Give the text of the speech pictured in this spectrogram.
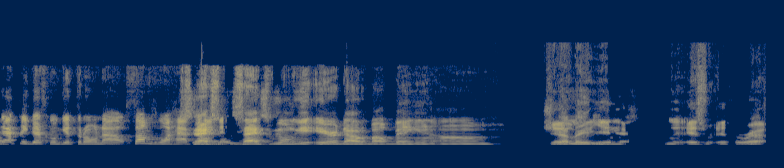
that, I think that's gonna get thrown out. Something's gonna happen. Saxe, then- Saxe gonna get aired out about banging. Um, Jennifer, lady. yeah, yeah. it's it's a wrap.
